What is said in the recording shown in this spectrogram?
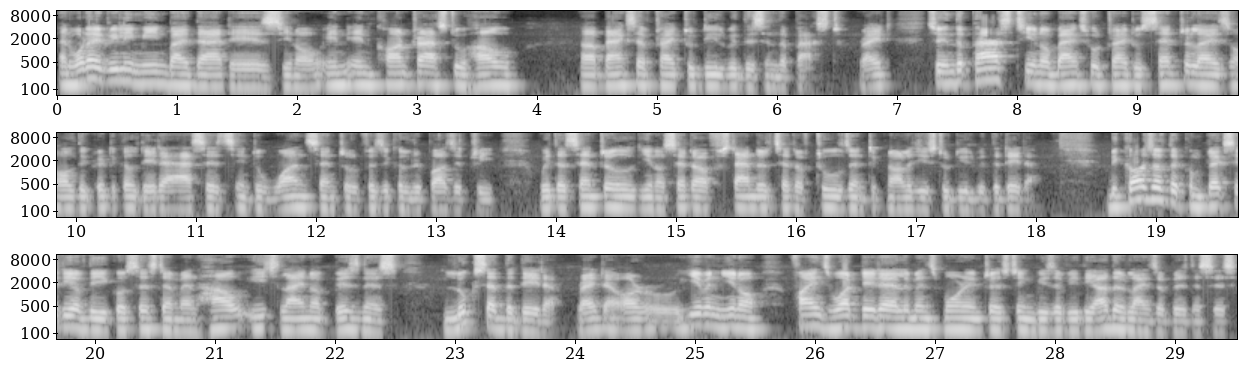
And what I really mean by that is, you know, in, in contrast to how uh, banks have tried to deal with this in the past, right? So in the past, you know, banks would try to centralize all the critical data assets into one central physical repository with a central, you know, set of standard set of tools and technologies to deal with the data. Because of the complexity of the ecosystem and how each line of business looks at the data right? Or even you know finds what data elements more interesting vis-a-vis the other lines of businesses.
